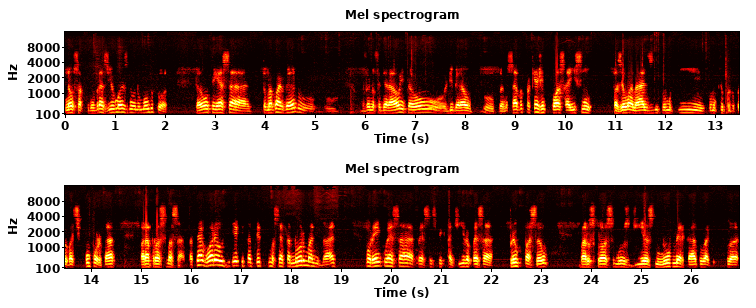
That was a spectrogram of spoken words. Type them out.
não só aqui no Brasil, mas no, no mundo todo. Então tem essa, estamos aguardando o, o governo federal, então, liberar o, o plano safra para que a gente possa aí sim fazer uma análise de como que, como que o produtor vai se comportar para a próxima safra. Até agora eu diria que está dentro de uma certa normalidade, porém com essa, com essa expectativa, com essa preocupação para os próximos dias no mercado agrícola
